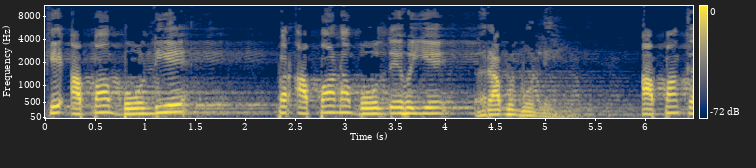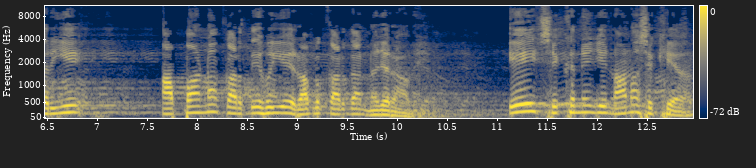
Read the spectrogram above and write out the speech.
ਕਿ ਆਪਾਂ ਬੋਲੀਏ, ਪਰ ਆਪਾਂ ਨਾ ਬੋਲਦੇ ਹੋਈਏ ਰੱਬ ਬੋਲੇ। ਆਪਾਂ ਕਰੀਏ, ਆਪਾਂ ਨਾ ਕਰਦੇ ਹੋਈਏ ਰੱਬ ਕਰਦਾ ਨਜ਼ਰ ਆਵੇ। ਇਹ ਸਿੱਖ ਨੇ ਜੇ ਨਾ ਨਾ ਸਿੱਖਿਆ,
